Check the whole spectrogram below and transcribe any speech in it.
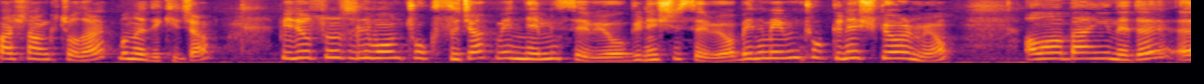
Başlangıç olarak buna dikeceğim. Biliyorsunuz limon çok sıcak ve nemi seviyor, güneşi seviyor. Benim evim çok güneş görmüyor. Ama ben yine de e,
